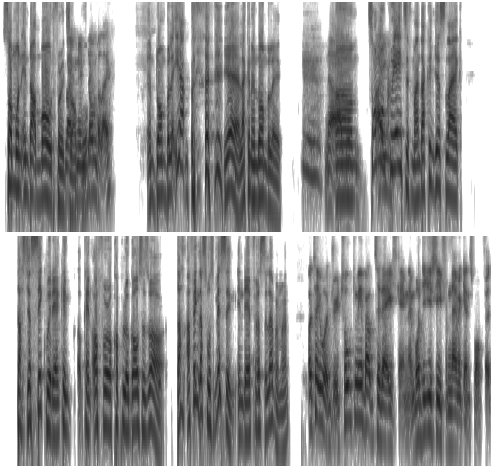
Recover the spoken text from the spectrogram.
someone in that mode, for like an example. Ndombele. and Ndombele, yeah, yeah, like an Ndombele. No, Um, someone I- creative, man, that can just like that's just sick with it and can can offer a couple of goals as well. That's I think that's what's missing in their first eleven, man. I'll tell you what, Drew. Talk to me about today's game. Then, what did you see from them against Watford?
